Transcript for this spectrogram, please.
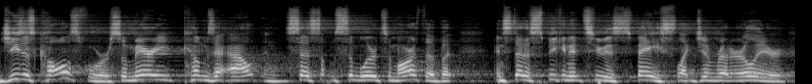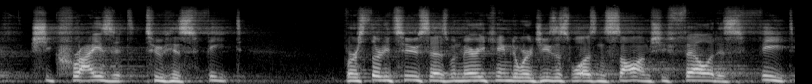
Jesus calls for her. So Mary comes out and says something similar to Martha, but instead of speaking it to his face, like Jim read earlier, she cries it to his feet. Verse 32 says, When Mary came to where Jesus was and saw him, she fell at his feet,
